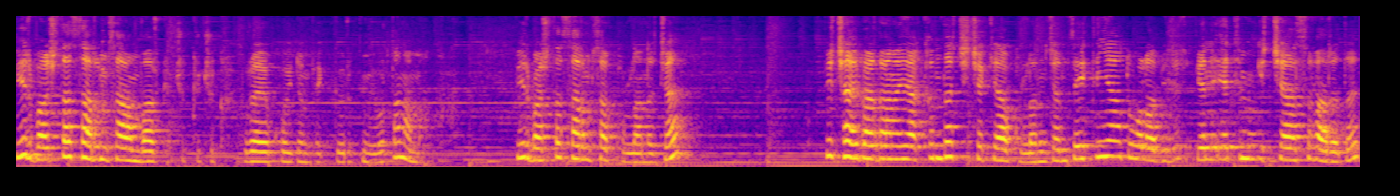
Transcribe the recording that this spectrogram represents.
Bir başta sarımsağım var küçük küçük. Buraya koydum pek görükmüyor oradan ama. Bir başta sarımsak kullanacağım. Bir çay bardağına yakında çiçek yağı kullanacağım. Zeytinyağı da olabilir. Yani etimin iç yağı vardı.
